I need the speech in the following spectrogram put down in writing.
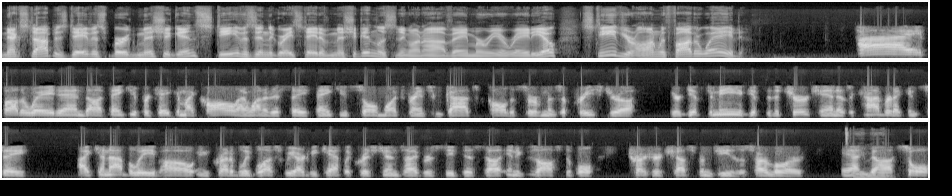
Next stop is Davisburg, Michigan. Steve is in the great state of Michigan listening on Ave Maria Radio. Steve, you're on with Father Wade. Hi, Father Wade, and uh, thank you for taking my call. I wanted to say thank you so much for answering God's call to serve Him as a priest. You're a, you're a gift to me, a gift to the church, and as a convert, I can say I cannot believe how incredibly blessed we are to be Catholic Christians. I've received this uh, inexhaustible treasure chest from Jesus our Lord. And uh, so,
